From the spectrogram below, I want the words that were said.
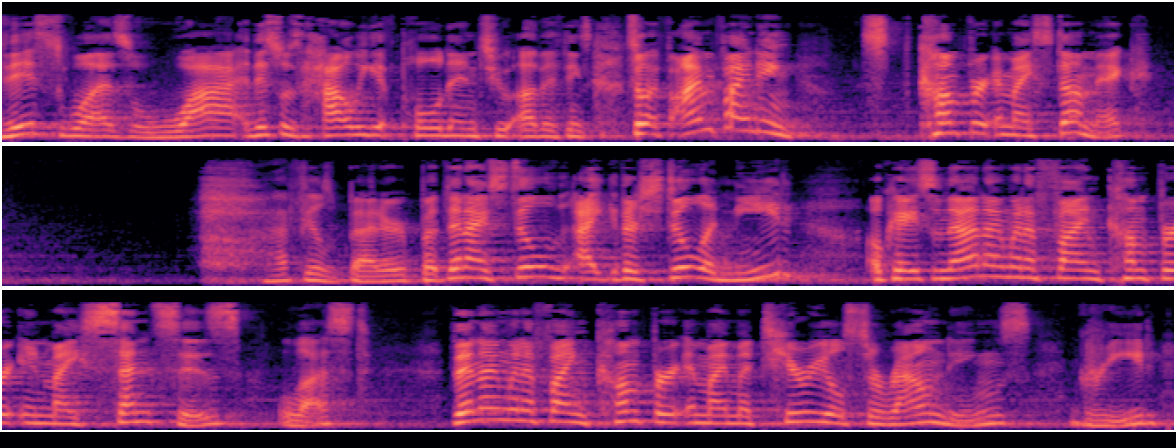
this was why, this was how we get pulled into other things. So if I'm finding comfort in my stomach, that feels better. But then I still, I, there's still a need. Okay, so now I'm going to find comfort in my senses, lust. Then I'm going to find comfort in my material surroundings, greed.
